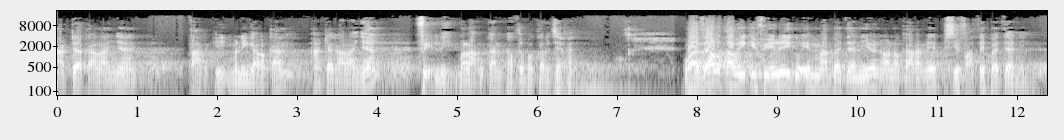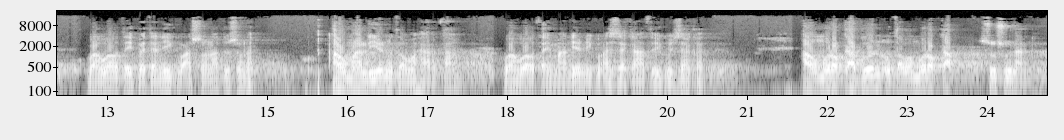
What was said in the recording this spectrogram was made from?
ada kalanya tarki meninggalkan, ada kalanya fi'li melakukan satu pekerjaan. Wa dzau tawi ki fi'li ku imma badaniyun ana karane sifate badani. Wa huwa utai badani ku as-shalatu salat. Au maliyun utawa harta wa huwa utai maliyun iku az-zakatu iku zakat. Au murakkabun utawa murakkab susunan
